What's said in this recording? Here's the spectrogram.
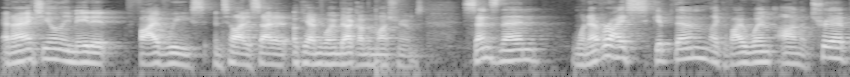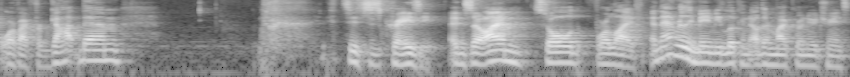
And I actually only made it five weeks until I decided, okay, I'm going back on the mushrooms. Since then, whenever I skip them, like if I went on a trip or if I forgot them, it's, it's just crazy. And so I'm sold for life. And that really made me look into other micronutrients,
